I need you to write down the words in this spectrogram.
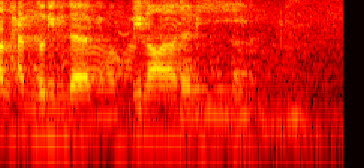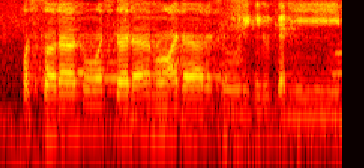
الحمد لله رب العالمين. والصلاة والسلام على رسوله الكريم.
